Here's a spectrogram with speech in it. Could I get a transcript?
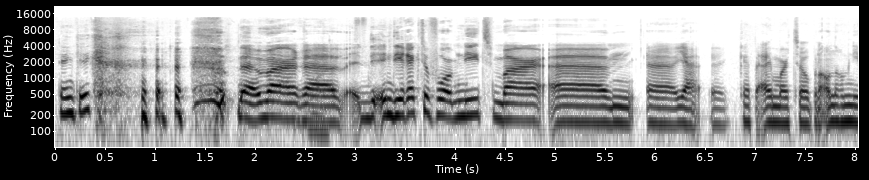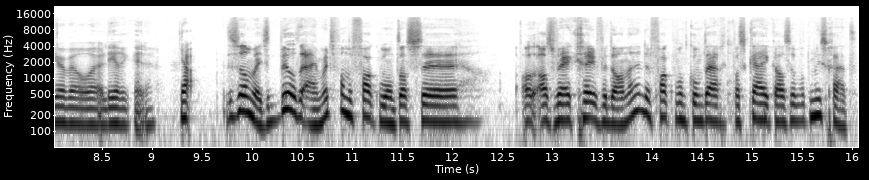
denk ik. nee, maar uh, in directe vorm niet. Maar ehm, ja, ik heb Eimert op een andere manier wel leren kennen. Ja. Het is wel een beetje het beeld, Eimert, van de vakbond als, als werkgever dan. Hè? De vakbond komt eigenlijk pas kijken als er wat misgaat.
